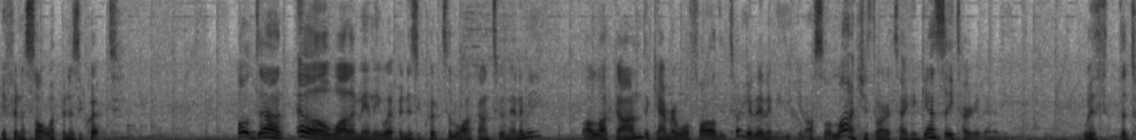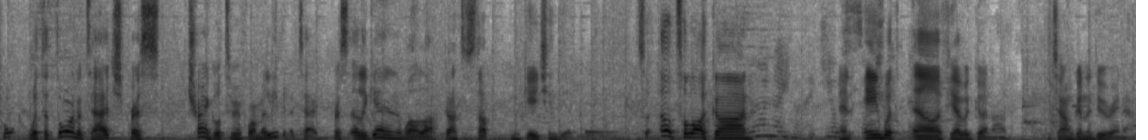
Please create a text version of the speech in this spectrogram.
if an assault weapon is equipped. Hold down L while a melee weapon is equipped to lock onto an enemy. While locked on, the camera will follow the target enemy. You can also launch a thorn attack against a target enemy. With the with the thorn attached, press triangle to perform a leaping attack. Press L again while locked on to stop engaging the enemy. So L to lock on, and aim with L if you have a gun on, which I'm gonna do right now.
